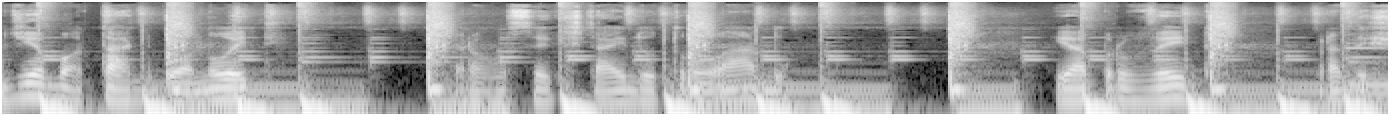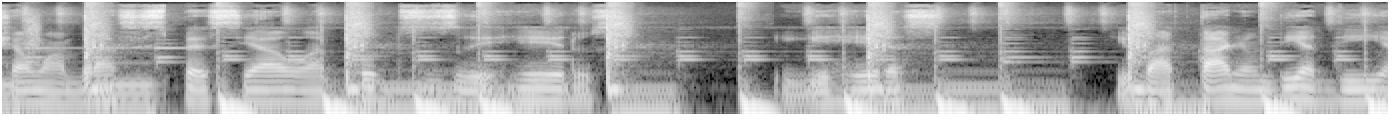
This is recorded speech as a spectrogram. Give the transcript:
dia, boa tarde, boa noite para você que está aí do outro lado. E aproveito para deixar um abraço especial a todos os guerreiros e guerreiras que batalham dia a dia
